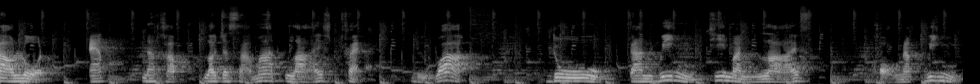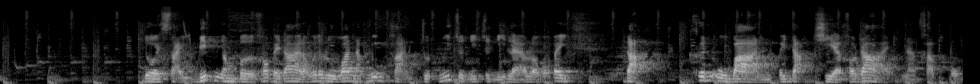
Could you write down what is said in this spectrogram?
ดาวน์โหลดแอปนะครับ เราจะสามารถไลฟ์แทร็กหรือว่าดูการวิ่งที่มันไลฟ์ของนักวิ่ง โดยใส่บิ t นัมเบอร์เข้าไปได้ เราก็จะรู้ว่านักวิ่งผ่านจุดนี้จุดนี้จุดนี้แล้ว เราก็ไปดักขึ้นอูบานไปดักเชียร์เขาได้นะครับผม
